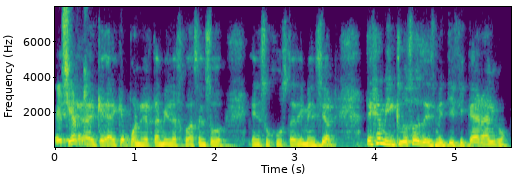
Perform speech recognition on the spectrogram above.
Es cierto. Hay que, hay que poner también las cosas en su, en su justa dimensión. Déjame incluso desmitificar algo.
